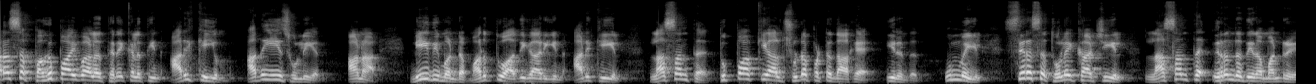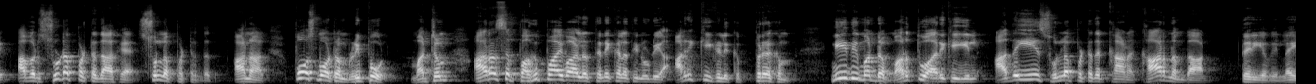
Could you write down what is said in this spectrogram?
அரச பகுப்பாய்வாளர் திணைக்களத்தின் அறிக்கையும் அதையே சொல்லியது. ஆனால் நீதிமன்ற மருத்துவ அதிகாரியின் அறிக்கையில் லசந்த துப்பாக்கியால் சுடப்பட்டதாக இருந்தது. உண்மையில் சிரச தொலைக்காட்சியில் லசந்த இறந்த தினம் அன்று அவர் சுடப்பட்டதாக சொல்லப்பட்டிருந்தது. ஆனால் போஸ்ட்மார்ட்டம் ரிப்போர்ட் மற்றும் அரசு பகுப்பாய்வாளர் திணைக்களத்தினுடைய அறிக்கைகளுக்கு பிறகும் நீதிமன்ற மருத்துவ அறிக்கையில் அதையே சொல்லப்பட்டதற்கான காரணம்தான் தெரியவில்லை.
